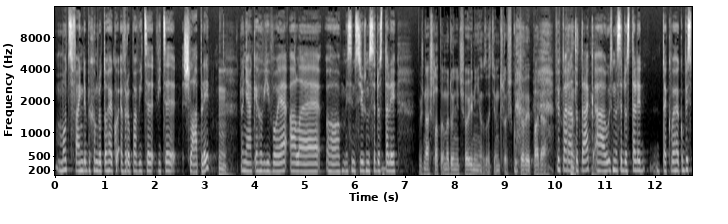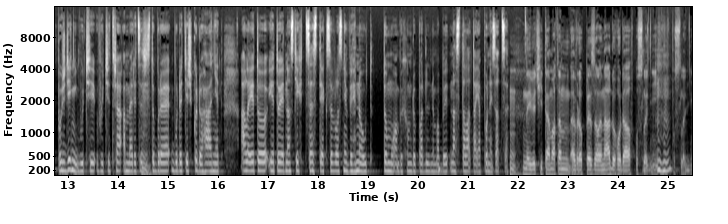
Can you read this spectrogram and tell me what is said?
moc fajn, kdybychom do toho jako Evropa více, více šlápli hmm. do nějakého vývoje, ale uh, myslím si, že už jsme se dostali Možná šlapeme do něčeho jiného, zatím trošku to vypadá. vypadá to tak a už jsme se dostali takové jakoby spoždění vůči, vůči třeba Americe, hmm. že to bude, bude těžko dohánět, ale je to, je to jedna z těch cest, jak se vlastně vyhnout tomu, abychom dopadli, nebo aby nastala ta japonizace. Hmm. Největší tématem Evropy je zelená dohoda v posledních, hmm. poslední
